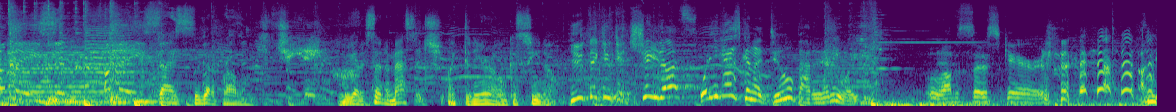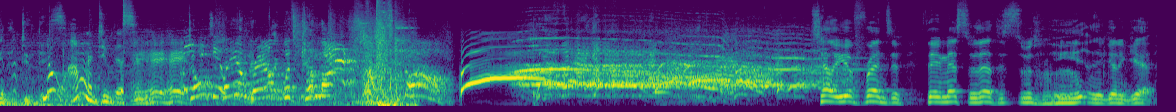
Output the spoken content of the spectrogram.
Amazing! Amazing! Guys, we got a problem. Cheating! We got to send a message like De Niro in Casino. You think you can cheat us? What are you guys gonna do about it anyway? Oh, I'm so scared. I'm gonna do this. No, I'm gonna do this. hey, hey, hey. Don't play around with come on! Oh. Tell your friends if they mess with us, this is what they're gonna get.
